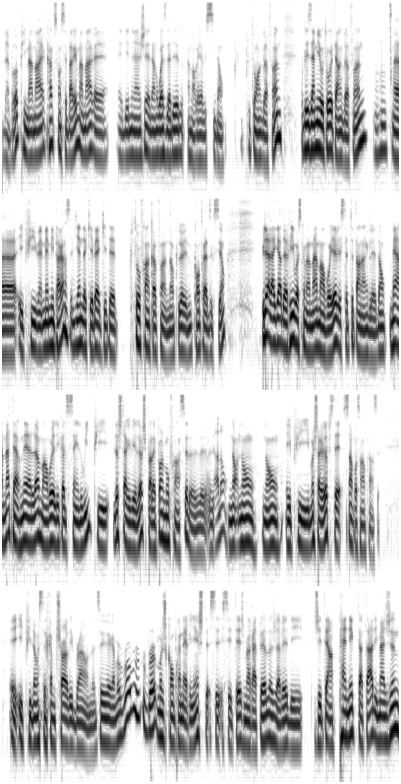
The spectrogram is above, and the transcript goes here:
là-bas. Puis ma mère, quand ils sont séparés, ma mère est, déménagée dans l'ouest de l'île, à Montréal ici. Donc, plutôt anglophone. Donc, les amis autour étaient anglophones. Mm-hmm. et puis, mais mes parents viennent de Québec, qui étaient plutôt francophones. Donc, là, une contradiction. Puis là, à la garderie, où est-ce que ma mère m'envoyait, c'était tout en anglais. Donc, mais à maternelle, là, m'envoyait à l'école Saint-Louis. Puis là, je suis arrivé là, je parlais pas un mot français. Ah non? Non, non, non. Et puis, moi, je suis arrivé là, puis c'était 100% français. Et, puis là, c'était comme Charlie Brown. moi, je comprenais rien. C'était, je me rappelle, j'avais des. J'étais en panique totale. Imagine,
